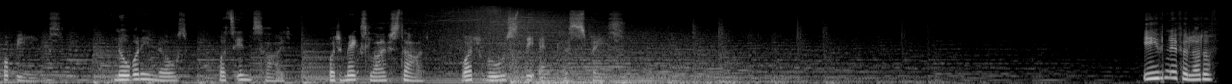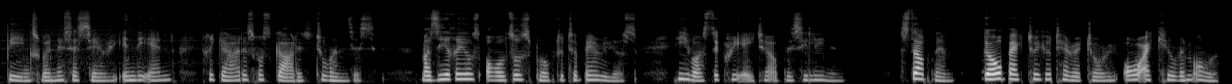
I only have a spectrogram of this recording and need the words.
for beings. Nobody knows what's inside, what makes life start, what rules the endless space. Even if a lot of beings were necessary, in the end, Rigardis was guarded to Vanzis. Masirius also spoke to Tiberius. He was the creator of the Silenen. Stop them, Go back to your territory, or I kill them all,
